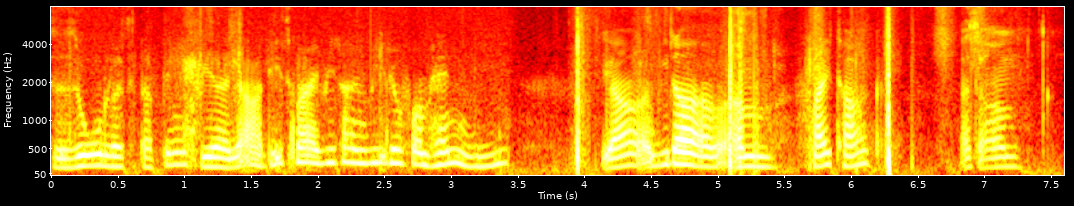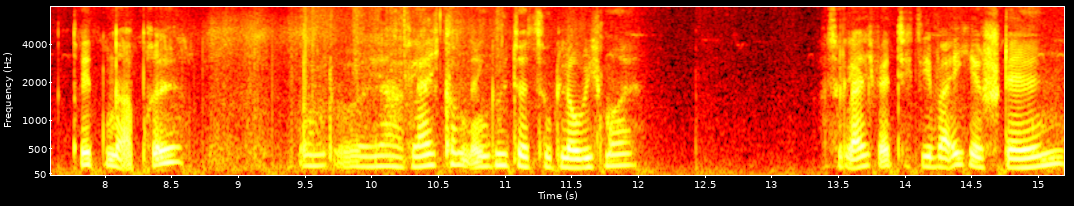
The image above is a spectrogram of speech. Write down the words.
So Leute, da bin ich wieder. Ja, diesmal wieder ein Video vom Handy. Ja, wieder am Freitag, also am 3. April. Und äh, ja, gleich kommt ein Güterzug, glaube ich mal. Also gleich werde ich die Weiche stellen.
